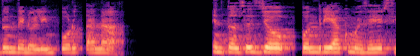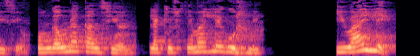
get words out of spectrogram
donde no le importa nada. Entonces yo pondría como ese ejercicio, ponga una canción, la que a usted más le guste, y baile,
